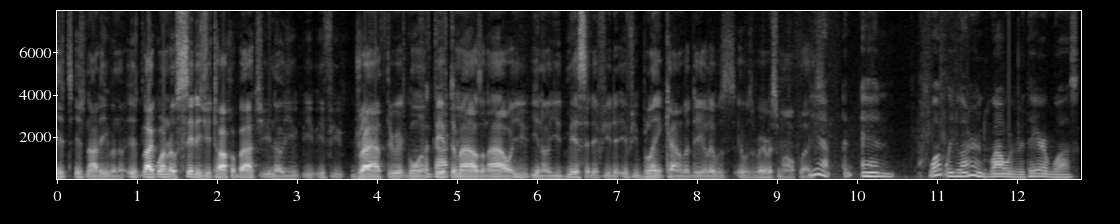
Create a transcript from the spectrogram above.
it's it's not even it's like one of those cities you talk about you know you, you if you drive through it going 50 miles an hour you you know you'd miss it if you if you blink kind of a deal it was it was a very small place Yeah, and- and what we learned while we were there was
